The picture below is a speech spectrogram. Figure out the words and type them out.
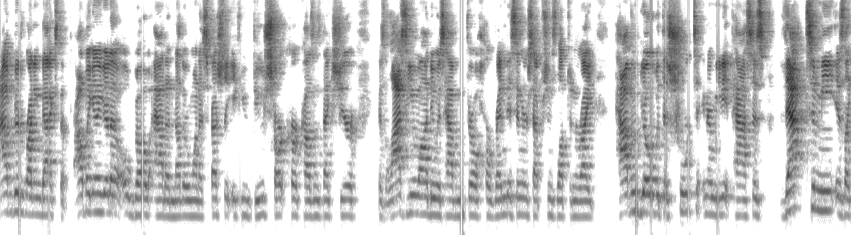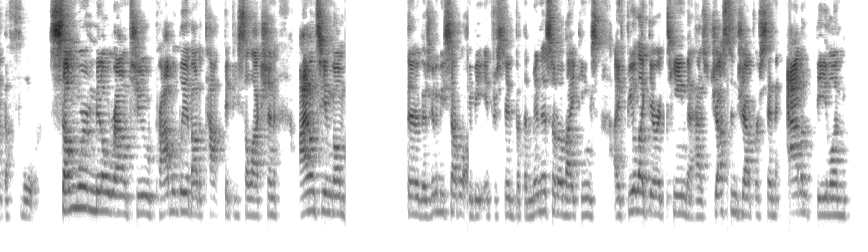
have good running backs. They're probably going to go add another one, especially if you do start Kirk Cousins next year, because the last thing you want to do is have him throw horrendous interceptions left and right. Have him go with the short to intermediate passes. That to me is like the floor. Somewhere middle round two, probably about a top 50 selection. I don't see him going there. There's going to be several could be interested, but the Minnesota Vikings, I feel like they're a team that has Justin Jefferson, Adam Thielen,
